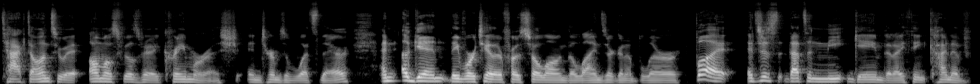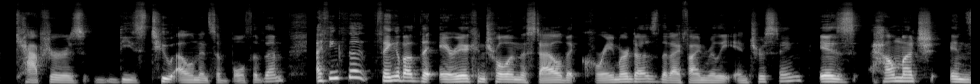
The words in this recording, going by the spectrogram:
tacked onto it almost feels very Kramerish in terms of what's there. And again, they've worked together for so long, the lines are going to blur. But it's just that's a neat game that I think kind of captures these two elements of both of them. I think the thing about the area control in the style that Kramer does that I find really interesting is how much in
